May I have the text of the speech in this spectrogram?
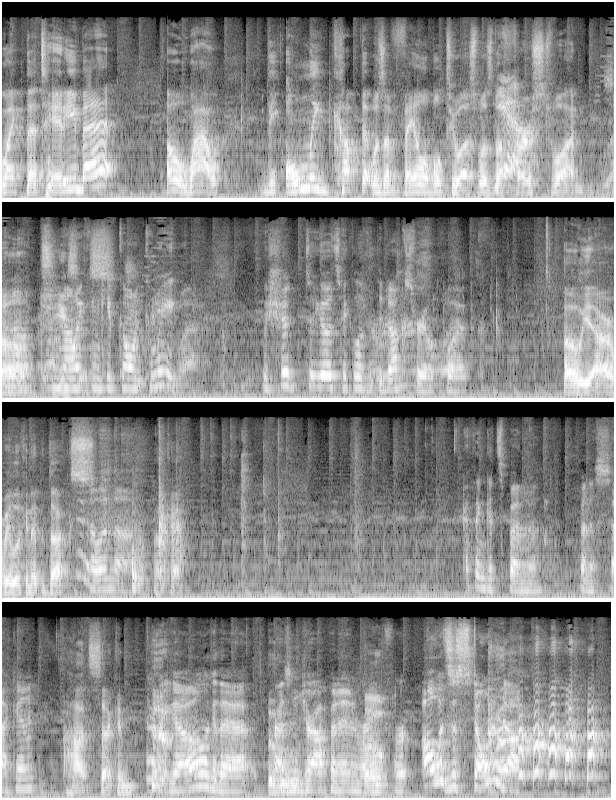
Like the titty bat? Oh, wow. The only cup that was available to us was the Yeah. first one. Oh, Jesus. Now we can keep going. Can we? We should go take a look at the ducks real quick. Oh, yeah. Are we looking at the ducks? No, no. Okay. I think it's been a been a second. Hot second. There we go. Look at that. Present dropping in right Oh. for. Oh, it's a stone duck.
